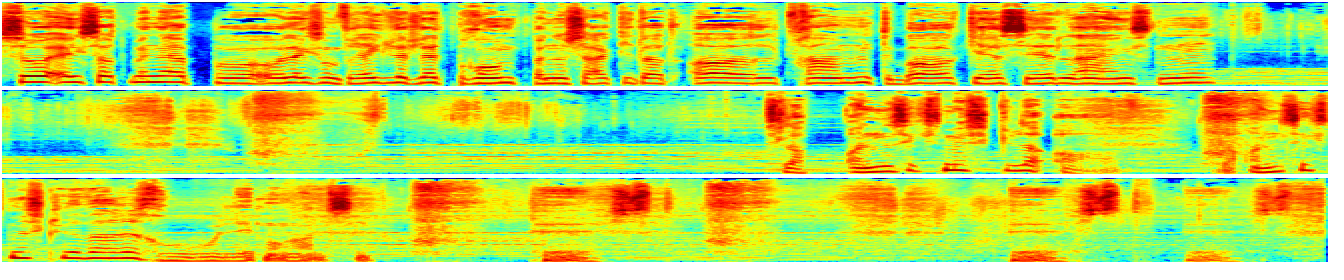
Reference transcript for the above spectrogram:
Så jeg satte meg ned på og liksom vriglet litt på rumpen og sjekket at alt frem, tilbake, sidelengsten. Slapp ansiktsmuskler av. La ansiktsmuskler være rolig, Mong Hansen. Pust. Pust, pust.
